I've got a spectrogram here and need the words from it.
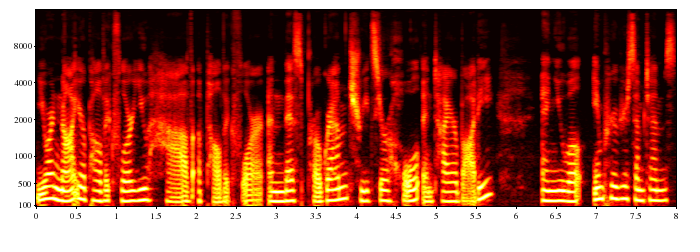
You are not your pelvic floor, you have a pelvic floor. And this program treats your whole entire body and you will improve your symptoms.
